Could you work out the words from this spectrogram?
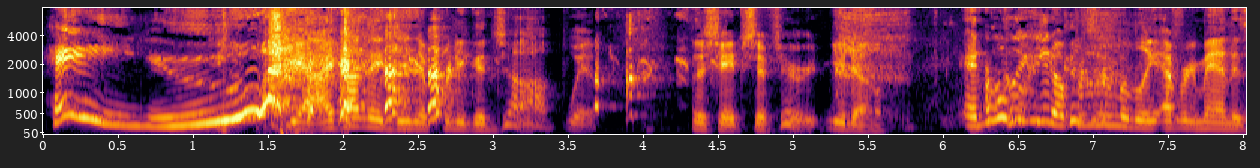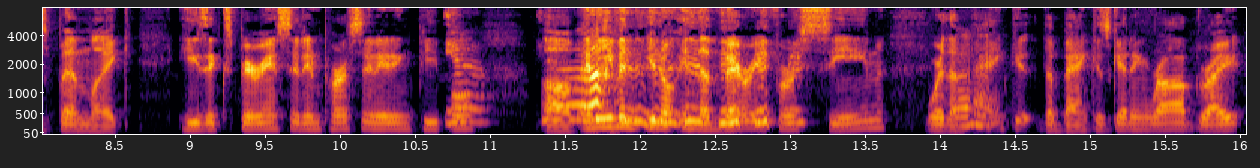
hey, you. yeah, I thought they did a pretty good job with the shapeshifter, you know. And Oh you know, presumably every man has been like he's experienced it impersonating people. Yeah. Um, and even you know in the very first scene where the bank the bank is getting robbed, right?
